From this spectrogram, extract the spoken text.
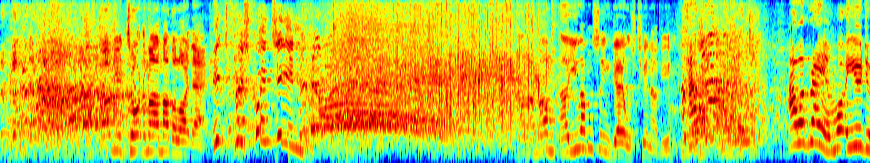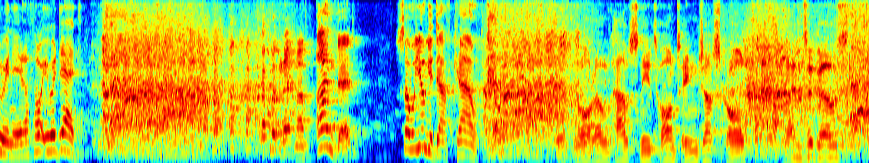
Don't you talk to my mother like that? It's Chris Quentin. Hello, Mum, uh, you haven't seen Gail's chin, have you? Our Brian, what are you doing here? I thought you were dead. Look at that, Mum. I'm dead. So are you, you daft cow. If your old house needs haunting, just call Rent a Ghost.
